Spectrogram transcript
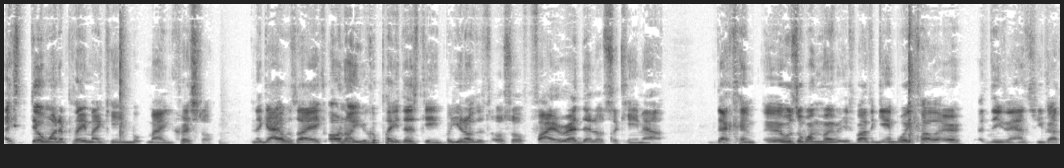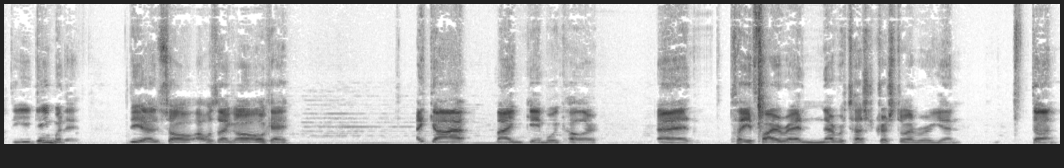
I still want to play my game, my Crystal. And the guy was like, oh no, you could play this game, but you know, there's also Fire Red that also came out. That came, it was the one where it's about the Game Boy Color, the Advance. You got the game with it. The uh, so I was like, oh okay. I got my Game Boy Color and played Fire Red and never touched Crystal ever again. Done.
